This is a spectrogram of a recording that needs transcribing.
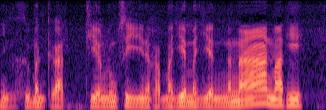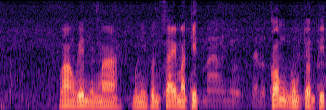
นี่ก็คือบรรยากาศเทียงลุงศรีนะครับ มาเยี่ยมมาเยียนนานๆมาทีว่างเว้นยังมามื้อนี้เพิ่นใส่มาติดมาอยู่ใส่รถกล้องวงจรปิด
